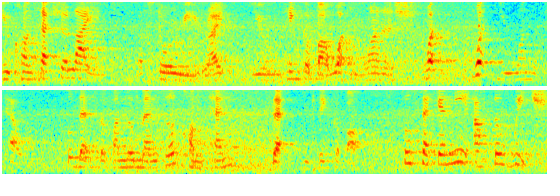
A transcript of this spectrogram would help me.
you conceptualize a story, right? You think about what you want to what what you want to tell. So that's the fundamental content that you think about. So secondly, after which,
